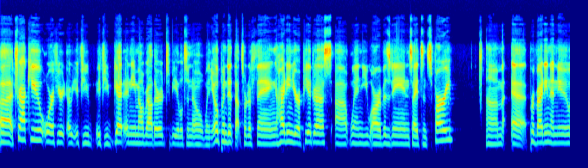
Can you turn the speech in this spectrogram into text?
uh, track you, or if you're if you if you get an email rather to be able to know when you opened it, that sort of thing. Hiding your IP address uh, when you are visiting sites in Safari. Um, uh, providing a new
